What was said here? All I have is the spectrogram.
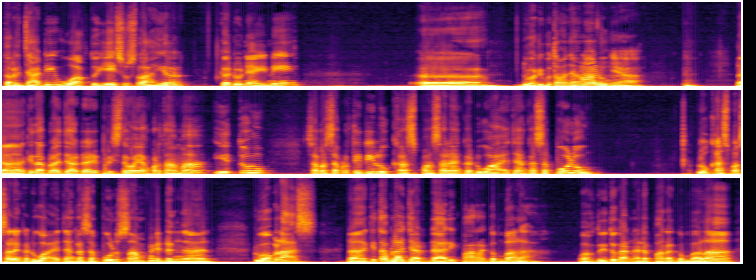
terjadi waktu Yesus lahir ke dunia ini eh 2000 tahun yang lalu. Iya. Nah, kita belajar dari peristiwa yang pertama itu sama seperti di Lukas pasal yang kedua ayat yang ke-10. Lukas pasal yang kedua ayat yang ke-10 sampai dengan 12. Nah, kita belajar dari para gembala. Waktu itu kan ada para gembala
